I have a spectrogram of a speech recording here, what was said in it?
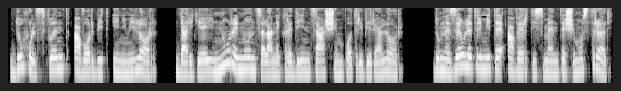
Duhul Sfânt a vorbit inimilor, dar ei nu renunță la necredința și împotrivirea lor. Dumnezeu le trimite avertismente și mustrări,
